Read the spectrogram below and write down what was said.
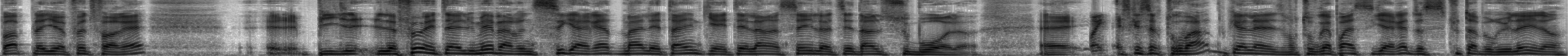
Pop, là, il y a un feu de forêt. Euh, puis le feu a été allumé par une cigarette mal éteinte qui a été lancée là, dans le sous-bois. Là. Euh, est-ce que c'est retrouvable? Que vous ne retrouverez pas la cigarette si tout a brûlé? là?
